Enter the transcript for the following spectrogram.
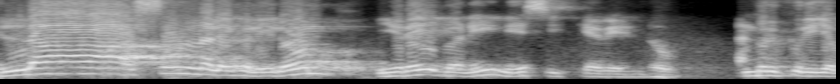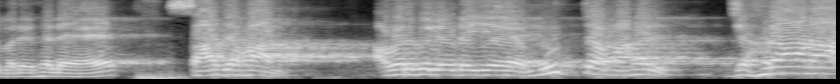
எல்லா சூழ்நிலைகளிலும் இறைவனை நேசிக்க வேண்டும். அன்பிற்குரியவர்களே ஷாஜஹான் அவர்களுடைய மூத்த மகள் ஜஹ்ரானா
